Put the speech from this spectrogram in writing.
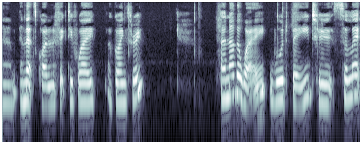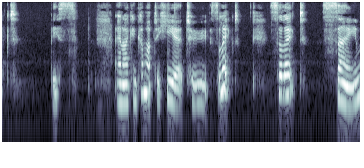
Um, and that's quite an effective way of going through. Another way would be to select this and I can come up to here to select. Select same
